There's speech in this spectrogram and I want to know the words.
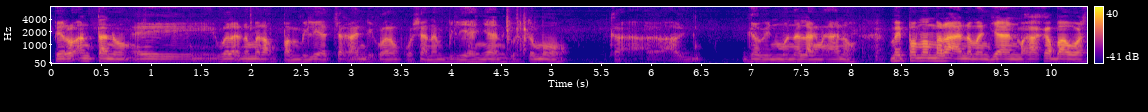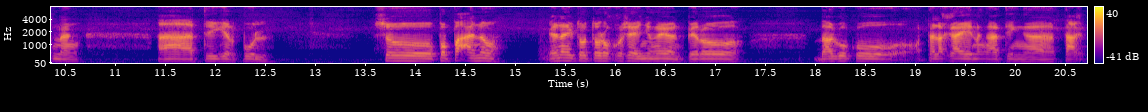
Pero ang tanong eh wala naman akong pambili at saka hindi ko alam kung saan ang bilihan yan. Gusto mo ka, gawin mo na lang na ano. May pamamaraan naman dyan, makakabawas ng ah, trigger pull. So, papaano? Yan ang ituturo ko sa inyo ngayon. Pero bago ko talakayin ang ating ah, ta-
